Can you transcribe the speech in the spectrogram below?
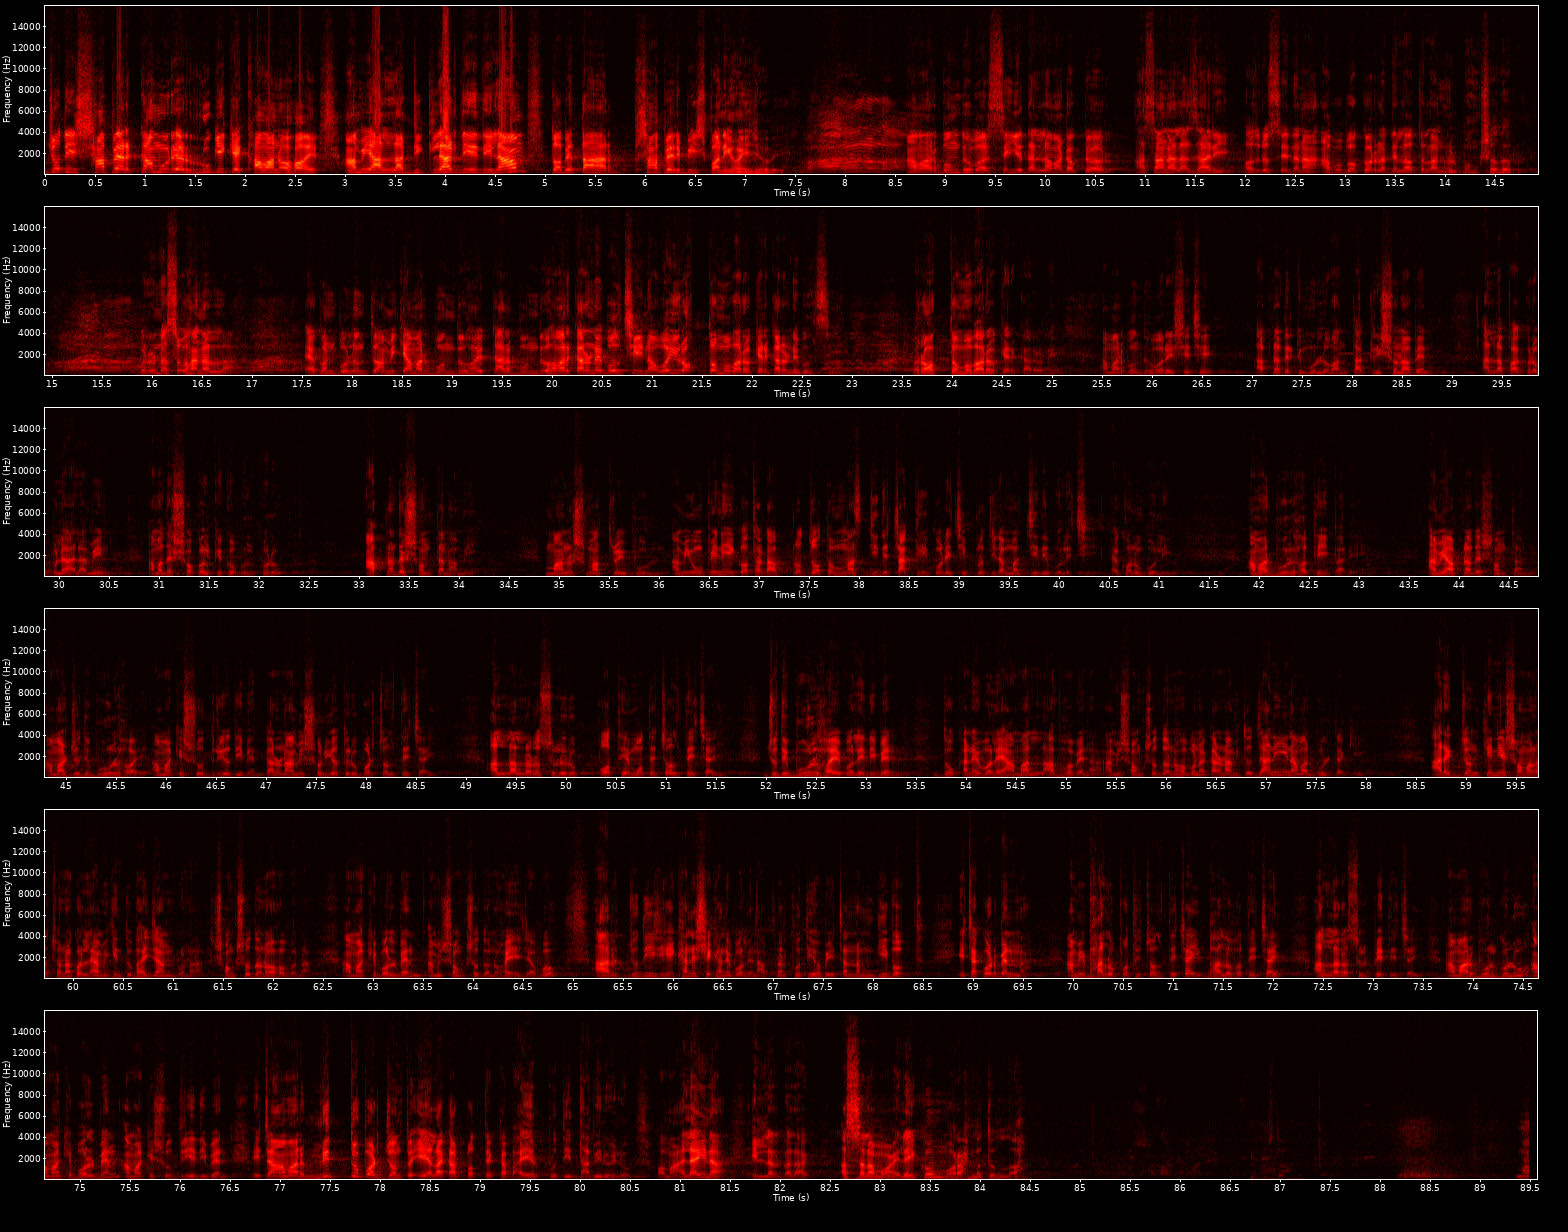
যদি সাপের কামুরের রুগীকে খাওয়ানো হয় আমি আল্লাহ ডিক্লেয়ার দিয়ে দিলাম তবে তার সাপের বিষ পানি হয়ে যাবে। আমার বন্ধুবার সৈয়দ আল্লামা ডক্টর হাসান আল আজহারি হজরত সৈয়দানা আবু বকর রাদিল্লাহ তাল্লাহুর বংশধর। বলুন না সুহান আল্লাহ এখন বলুন তো, আমি কি আমার বন্ধু হয়ে কার বন্ধু হওয়ার কারণে বলছি না ওই রক্ত মোবারকের কারণে বলছি? রক্ত মোবারকের কারণে। আমার বন্ধুবর এসেছে, আপনাদেরকে মূল্যবান তাকরি শোনাবেন। আল্লাহ পাক রব্বুল আলামিন আমাদের সকলকে কবুল করুক। আপনাদের সন্তান আমি। মানুষ মাত্রই ভুল। আমি ওপেনে এই কথাটা যত মসজিদে চাকরি করেছি, প্রতিটা মসজিদে বলেছি। এখনও বলি, আমার ভুল হতেই পারে। আমি আপনাদের সন্তান। আমার যদি ভুল হয়, আমাকে শুধরিয়ে দিবেন, কারণ আমি শরীয়তের উপর চলতে চাই। আল্লাহ আল্লাহ রসুলের পথে, মতে চলতে চাই। যদি ভুল হয় বলে দিবেন, দোকানে বলে আমার লাভ হবে না, আমি সংশোধন হব না, কারণ আমি তো জানিই না আমার ভুলটা কি। আরেকজনকে নিয়ে সমালোচনা করলে আমি কিন্তু ভাই জানব না, সংশোধনও হব না। আমাকে বলবেন, আমি সংশোধন হয়ে যাব। আর যদি এখানে সেখানে বলেন, আপনার ক্ষতি হবে, এটার নাম গিবত। এটা করবেন না। আমি ভালো পথে চলতে চাই, ভালো হতে চাই, আল্লাহ রাসুল পেতে চাই। আমার ভুলগুলো আমাকে বলবেন, আমাকে শুধরিয়ে দিবেন। এটা আমার মৃত্যু পর্যন্ত এই এলাকার প্রত্যেকটা ভাইয়ের প্রতি দাবি রইল। ও মালাইনা ইল্লাল বালাগ। আসসালামু আলাইকুম ওরহমতুল্লাহ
